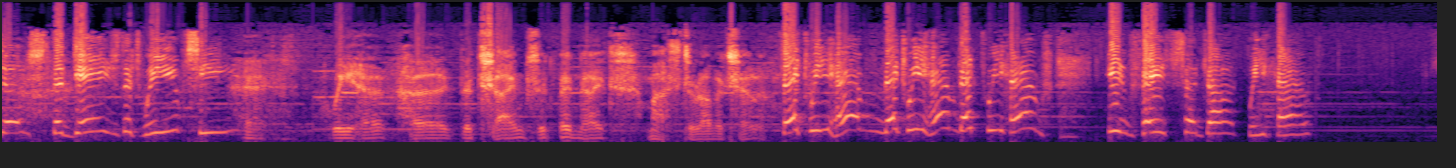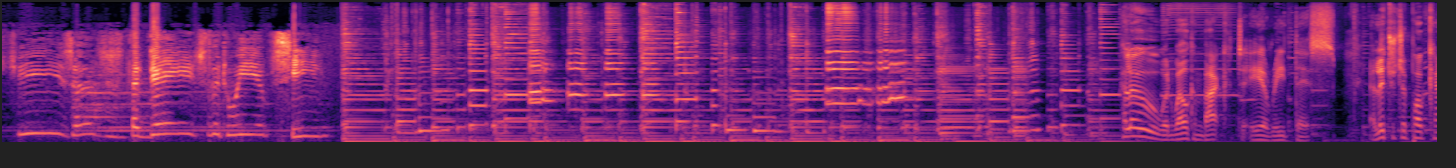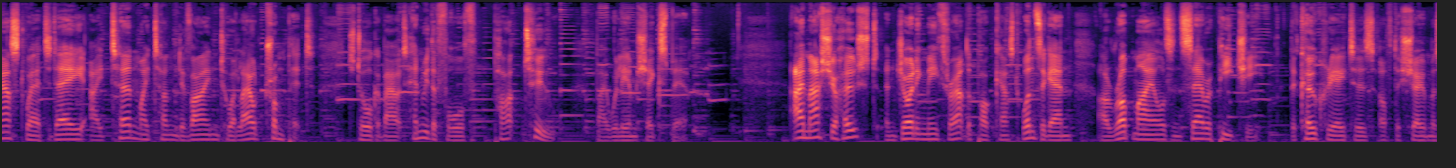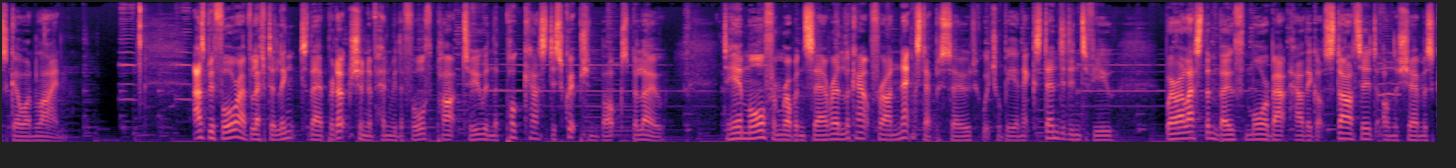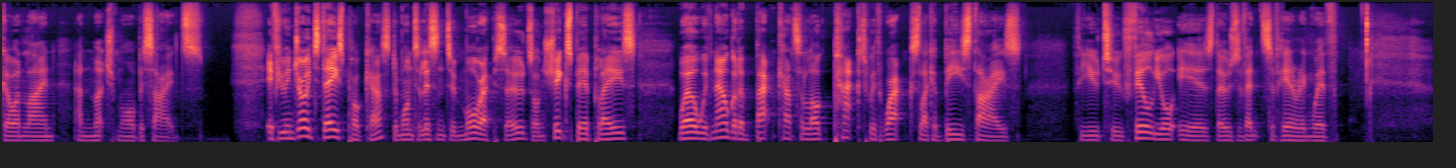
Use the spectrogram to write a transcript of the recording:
Jesus, the days that we have seen. Yes. We have heard the chimes at midnight, Master Robertcello. That we have, that we have, that we have. In faith, Sir John, we have. Jesus, the days that we have seen. Hello, and welcome back to Ear Read This, a literature podcast where today I turn my tongue divine to a loud trumpet to talk about Henry IV, Part 2 by William Shakespeare. I'm Ash, your host, and joining me throughout the podcast once again are Rob Miles and Sarah Peachy, the co creators of The Show Must Go Online. As before, I've left a link to their production of Henry IV Part 2 in the podcast description box below. To hear more from Rob and Sarah, look out for our next episode, which will be an extended interview where I'll ask them both more about how they got started on The Show Must Go Online and much more besides. If you enjoyed today's podcast and want to listen to more episodes on Shakespeare plays, well, we've now got a back catalogue packed with wax like a bee's thighs for you to fill your ears those vents of hearing with.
